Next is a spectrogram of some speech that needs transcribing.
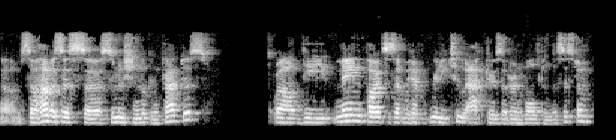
Um, so how does this uh, solution look in practice? Well, the main parts is that we have really two actors that are involved in the system.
